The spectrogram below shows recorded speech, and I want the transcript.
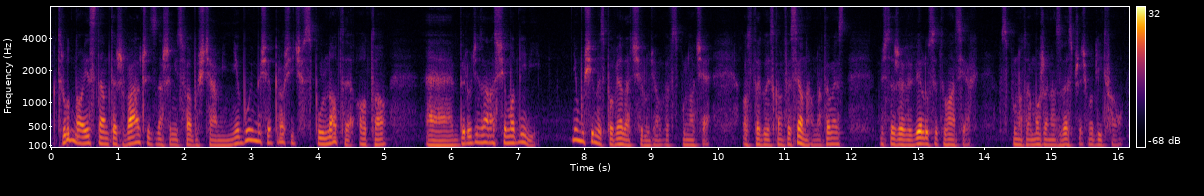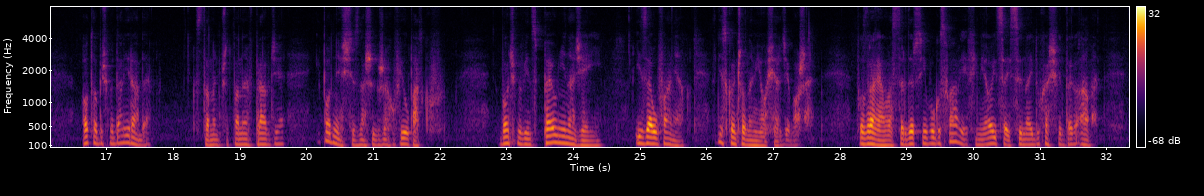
trudno jest nam też walczyć z naszymi słabościami, nie bójmy się prosić wspólnoty o to, e, by ludzie za nas się modlili. Nie musimy spowiadać się ludziom we wspólnocie, od tego jest konfesjonał. Natomiast myślę, że w wielu sytuacjach wspólnota może nas wesprzeć modlitwą o to, byśmy dali radę stanąć przed Panem w prawdzie i podnieść się z naszych grzechów i upadków. Bądźmy więc pełni nadziei i zaufania w nieskończone miłosierdzie Boże. Pozdrawiam Was serdecznie i błogosławię w imię Ojca i Syna i Ducha Świętego. Amen.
